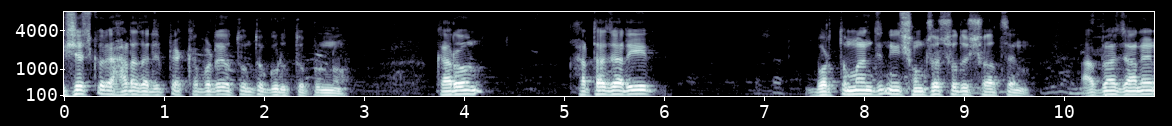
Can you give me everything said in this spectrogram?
বিশেষ করে হাটাজারির প্রেক্ষাপটে অত্যন্ত গুরুত্বপূর্ণ। কারণ হাটাজারির বর্তমান যিনি সংসদ সদস্য আছেন, আপনারা জানেন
